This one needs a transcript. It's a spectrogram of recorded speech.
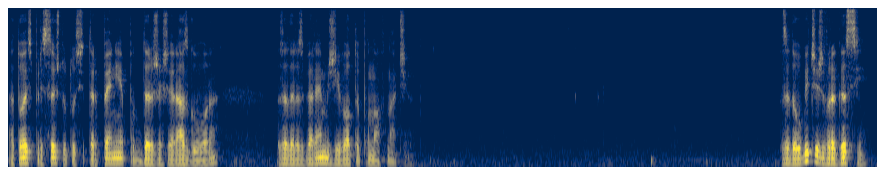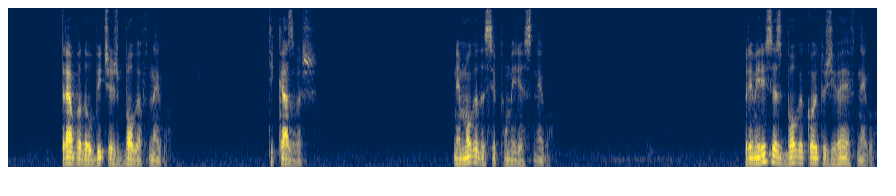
а той с присъщото си търпение поддържаше разговора, за да разберем живота по нов начин. За да обичаш врага си, трябва да обичаш Бога в него. Ти казваш Не мога да се помиря с него. Примири се с Бога, който живее в него.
